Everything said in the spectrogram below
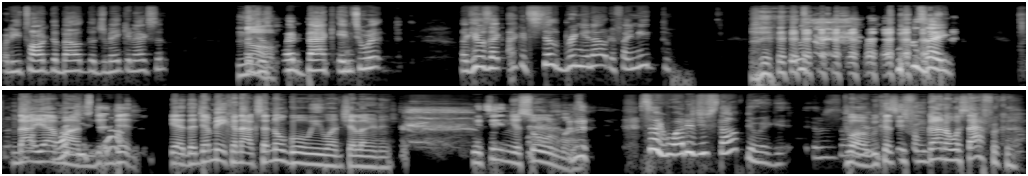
when he talked about the Jamaican accent and No. just went back into it? Like he was like, I could still bring it out if I need to. It was like, nah, yeah, man. The- the- yeah, the Jamaican accent, no go away once you learn it. It's in your soul, man. it's like, why did you stop doing it? It was Well, because he's from Ghana, West Africa.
